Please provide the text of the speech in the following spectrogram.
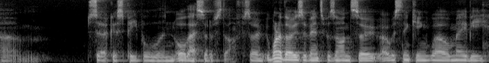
um, circus people and all that sort of stuff. So one of those events was on. So I was thinking, well, maybe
